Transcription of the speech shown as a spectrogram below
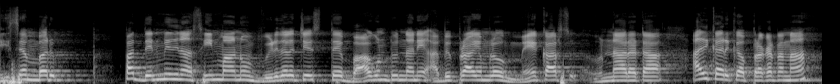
డిసెంబర్ పద్దెనిమిదిన సినిమాను విడుదల చేస్తే బాగుంటుందనే అభిప్రాయంలో మేకర్స్ ఉన్నారట. అధికారిక ప్రకటన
